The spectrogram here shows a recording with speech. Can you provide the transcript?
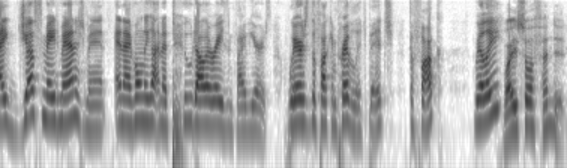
I just made management and I've only gotten a two dollar raise in five years. Where's the fucking privilege, bitch? The fuck? Really? Why are you so offended?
